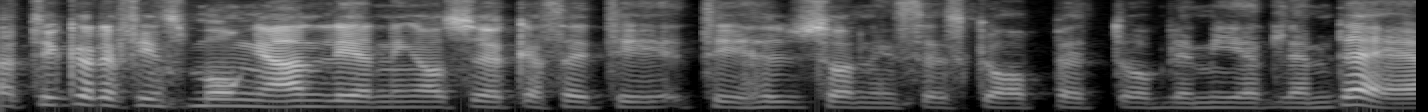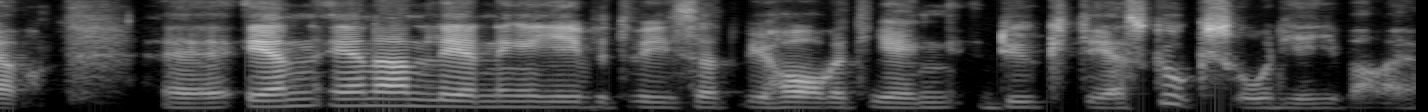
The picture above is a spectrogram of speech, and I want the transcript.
Jag tycker det finns många anledningar att söka sig till, till Hushållningssällskapet och bli medlem där. Eh, en, en anledning är givetvis att vi har ett gäng duktiga skogsrådgivare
